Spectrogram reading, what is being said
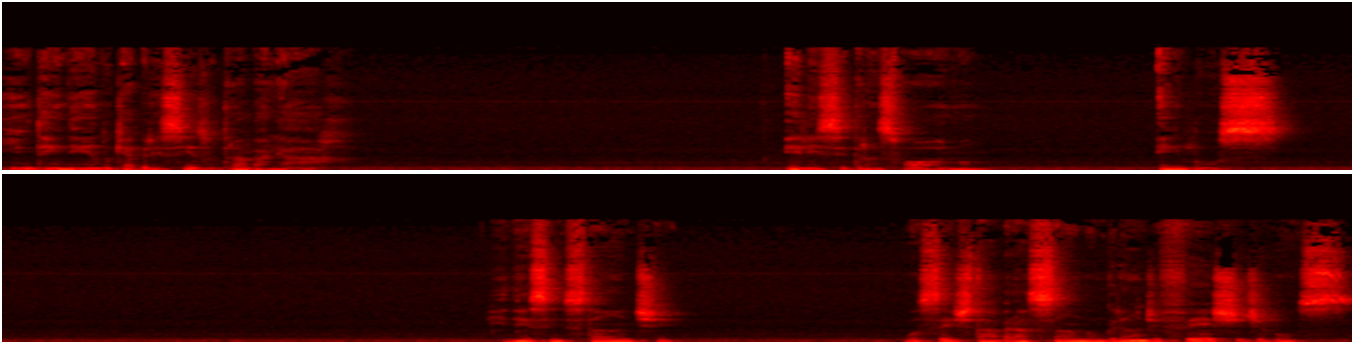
e entendendo que é preciso trabalhar eles se transformam em luz. E nesse instante, você está abraçando um grande feixe de luz.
